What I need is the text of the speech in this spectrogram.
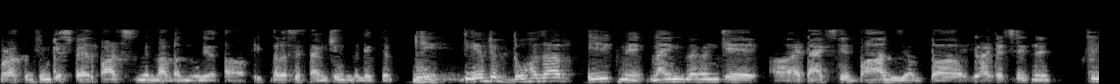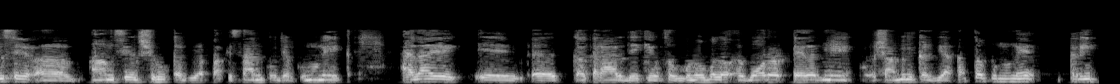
पड़ा क्योंकि उनके स्पेयर पार्ट्स मिलना बंद हो गया था एक तरह से सैंक्शन लगे थे। तो ये जब 2001 में 9/11 के अटैक्स के बाद जब यूनाइटेड स्टेट्स ने फिर से आर्म सेल शुरू कर दिया पाकिस्तान को जब उन्होंने एक एलआई का करार देके उसको ग्लोबल वॉर और टेरर में शामिल कर दिया था तब तो उन्होंने करीब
